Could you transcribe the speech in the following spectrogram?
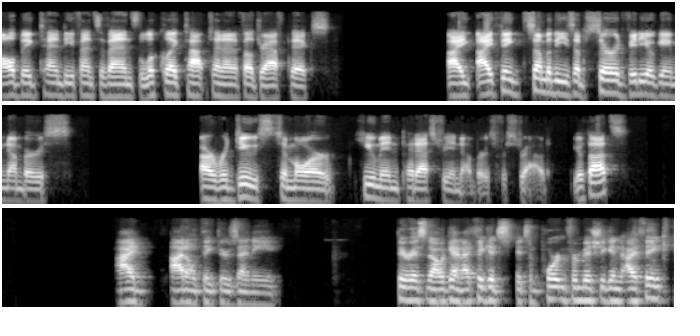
all Big Ten defensive ends, look like top 10 NFL draft picks, I, I think some of these absurd video game numbers are reduced to more human pedestrian numbers for Stroud. Your thoughts? I I don't think there's any there is now again, I think it's it's important for Michigan. I think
